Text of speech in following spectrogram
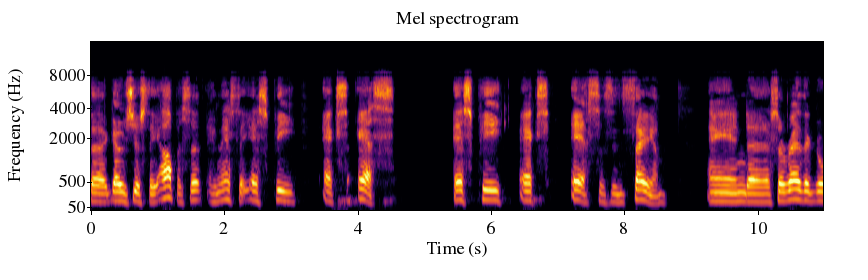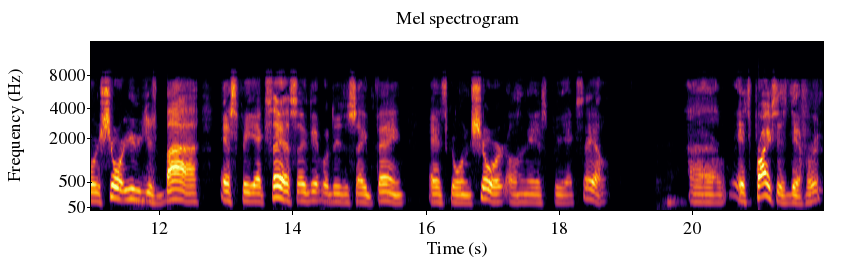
uh, goes just the opposite, and that's the SPXS. SPXS is in Sam. And uh, so rather than going short, you just buy SPXS and it will do the same thing as going short on the SPXL. Uh, its price is different,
